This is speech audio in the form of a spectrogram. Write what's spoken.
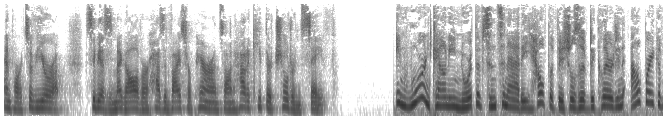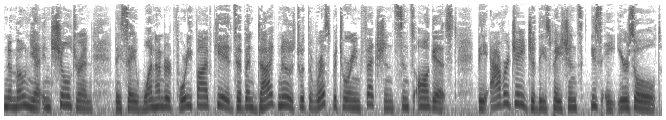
and parts of Europe. CBS's Meg Oliver has advice for parents on how to keep their children safe. In Warren County, north of Cincinnati, health officials have declared an outbreak of pneumonia in children. They say 145 kids have been diagnosed with the respiratory infection since August. The average age of these patients is eight years old.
